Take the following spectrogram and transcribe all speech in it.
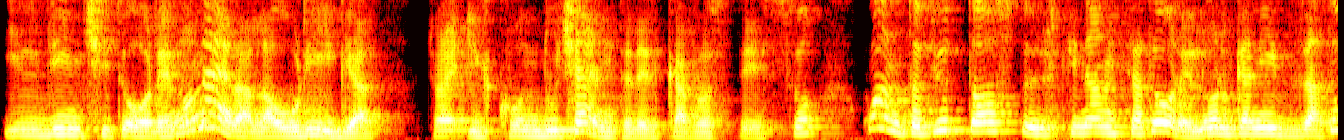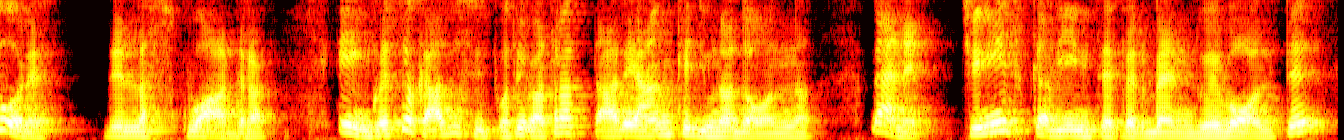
il vincitore non era l'auriga, cioè il conducente del carro stesso, quanto piuttosto il finanziatore, l'organizzatore della squadra. E in questo caso si poteva trattare anche di una donna. Bene, Cinisca vinse per ben due volte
